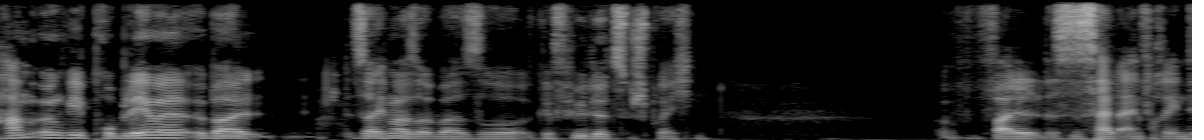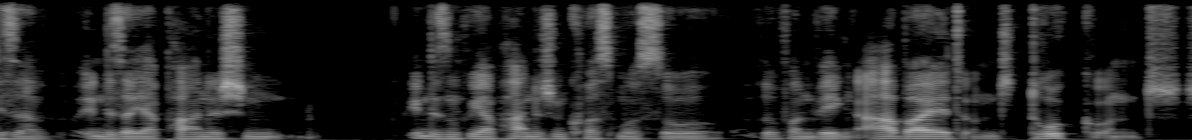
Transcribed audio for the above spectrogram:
haben irgendwie Probleme über, sag ich mal so, über so Gefühle zu sprechen. Weil es ist halt einfach in dieser, in dieser japanischen, in diesem japanischen Kosmos so, so von wegen Arbeit und Druck und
